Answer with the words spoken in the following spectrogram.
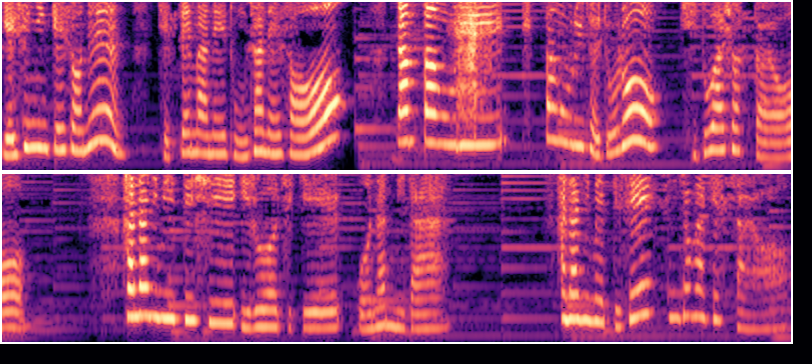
예수님께서는 겟세만의 동산에서 땀방울이 햇방울이 되도록 기도하셨어요. 하나님의 뜻이 이루어지길 원합니다. 하나님의 뜻에 순종하겠어요.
